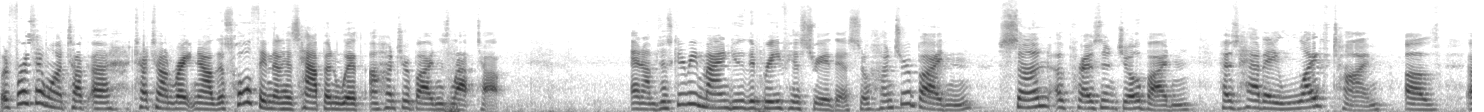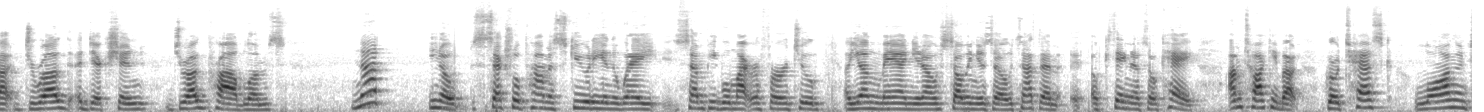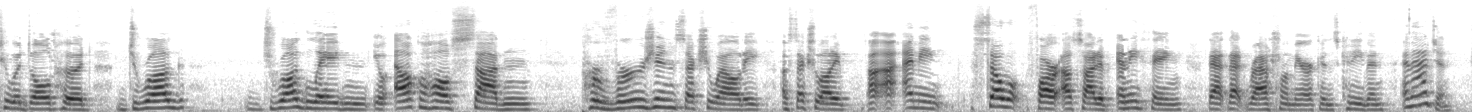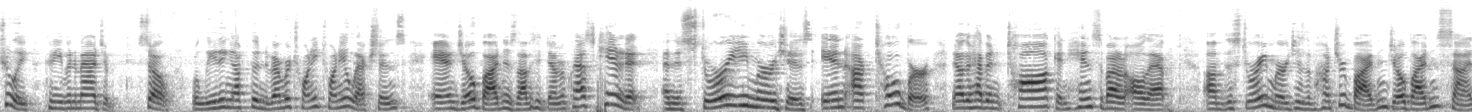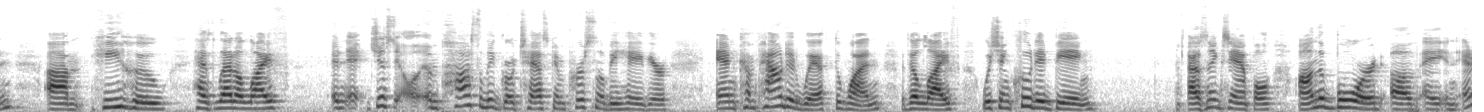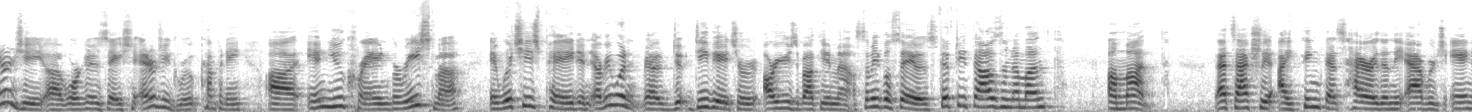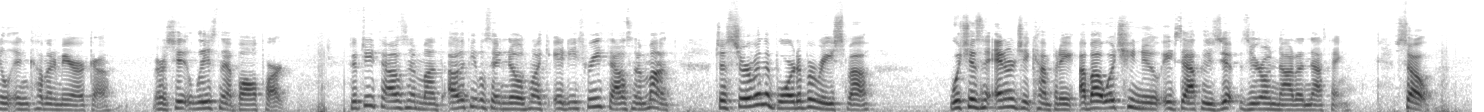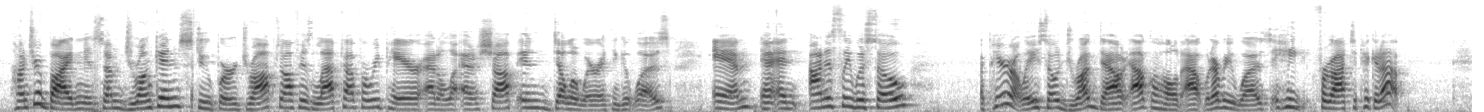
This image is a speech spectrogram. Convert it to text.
But first, I want to talk, uh, touch on right now this whole thing that has happened with uh, Hunter Biden's laptop. And I'm just going to remind you the brief history of this. So, Hunter Biden, son of President Joe Biden, has had a lifetime of uh, drug addiction, drug problems, not you know, sexual promiscuity in the way some people might refer to a young man, you know, sowing his oats. Not that I'm uh, saying that's okay. I'm talking about grotesque long into adulthood, drug drug laden, you know, alcohol sodden, perversion sexuality of sexuality. I, I mean, so far outside of anything that, that rational Americans can even imagine, truly can even imagine. So we're leading up to the November 2020 elections, and Joe Biden is obviously Democrats' candidate, and the story emerges in October. Now, there have been talk and hints about it, all that. Um, the story emerges of Hunter Biden, Joe Biden's son, um, he who has led a life and just impossibly grotesque and personal behavior, and compounded with the one, the life, which included being as an example, on the board of a, an energy uh, organization, energy group company uh, in Ukraine, Burisma, in which he's paid, and everyone uh, deviates or argues about the amount. Some people say it was fifty thousand a month, a month. That's actually, I think that's higher than the average annual income in America, or at least in that ballpark. 50,000 a month. Other people say no, it's more like 83,000 a month to serve on the board of Burisma, which is an energy company about which he knew exactly zip, zero, nada, nothing. So Hunter Biden, in some drunken stupor, dropped off his laptop for repair at a, at a shop in Delaware, I think it was, and, and honestly was so apparently so drugged out, alcoholed out, whatever he was, he forgot to pick it up.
